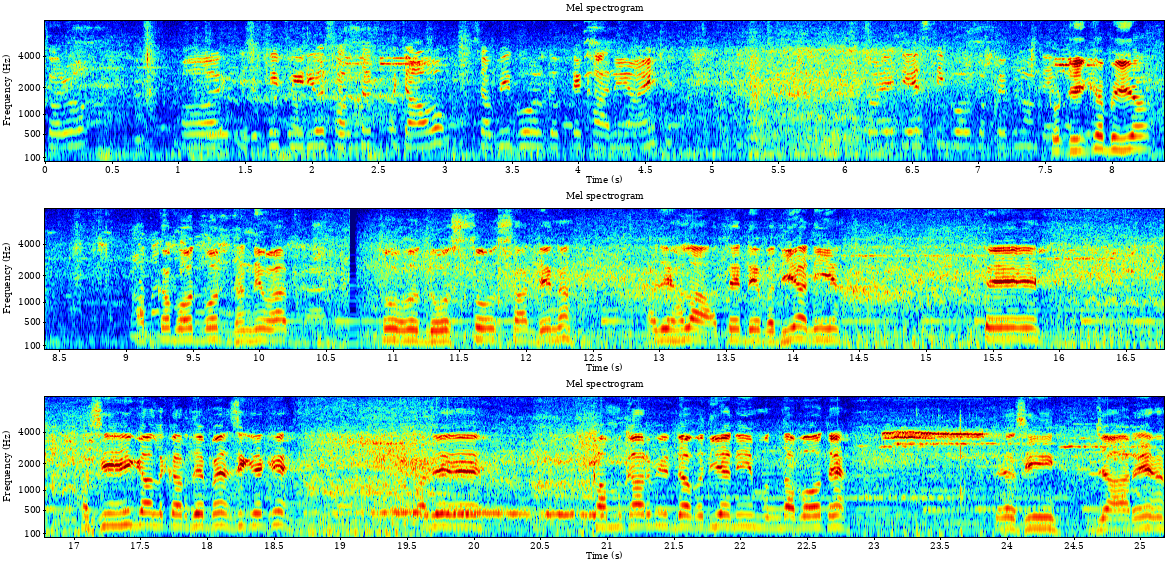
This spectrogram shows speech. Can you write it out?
करो और इसकी वीडियो सब तक पहुंचाओ सभी गोलगप्पे खाने आए बड़े टेस्टी गोलगप्पे बनाते तो ठीक है भैया आपका बहुत बहुत धन्यवाद तो ਦੋਸਤੋ ਸਾਡੇ ਨਾ ਅਜੇ ਹਾਲਾਤ ਏਡੇ ਵਧੀਆ ਨਹੀਂ ਆ ਤੇ ਅਸੀਂ ਇਹੀ ਗੱਲ ਕਰਦੇ ਪਏ ਸੀਗੇ ਕਿ ਅਜੇ ਕੰਮਕਾਰ ਵੀ ਏਡਾ ਵਧੀਆ ਨਹੀਂ ਮੰਦਾ ਬਹੁਤ ਆ ਤੇ ਅਸੀਂ ਜਾ ਰਹੇ ਹਾਂ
